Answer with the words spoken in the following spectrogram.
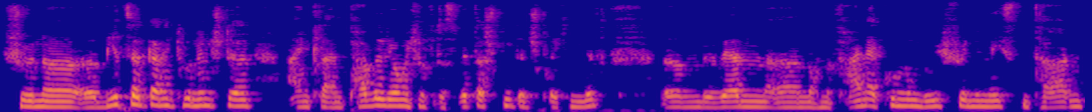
schöne äh, Bierzeltgarnituren hinstellen, einen kleinen Pavillon, ich hoffe, das Wetter spielt entsprechend mit. Ähm, wir werden äh, noch eine Feinerkundung durchführen in den nächsten Tagen.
